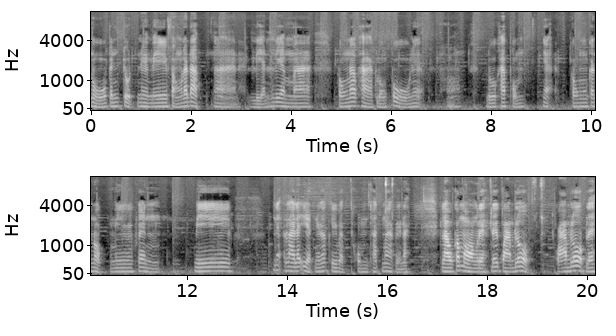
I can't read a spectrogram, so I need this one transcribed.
หนูเป็นจุดเนี่ยมีสองระดับอ่าเหรียญเลี่ยมมาตรงหน้าผากหลวงปู่เนี่ยดูครับผมเนี่ยตรงกระหนกมีเส้นมีเนี่ยรายละเอียดเนี่ยก็คือแบบคมชัดมากเลยนะ เราก็มองเลยด้วยความโลภความโลภเลย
